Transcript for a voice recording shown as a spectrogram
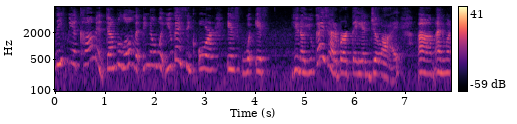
leave me a comment down below. Let me know what you guys think, or if if you know you guys had a birthday in July, um, and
